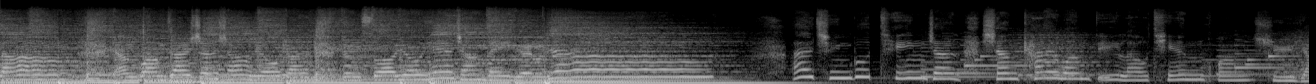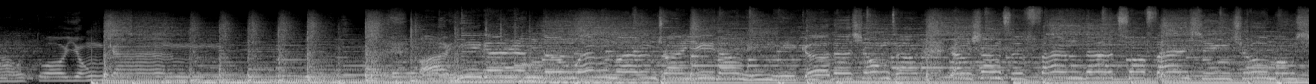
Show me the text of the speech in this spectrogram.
浪，阳光在身上流转，等所有业障被原谅。爱情不停站，想开往地老天荒，需要多勇敢。把一个人的温暖转移到另一个的胸膛，让上次犯的错反省出梦想。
